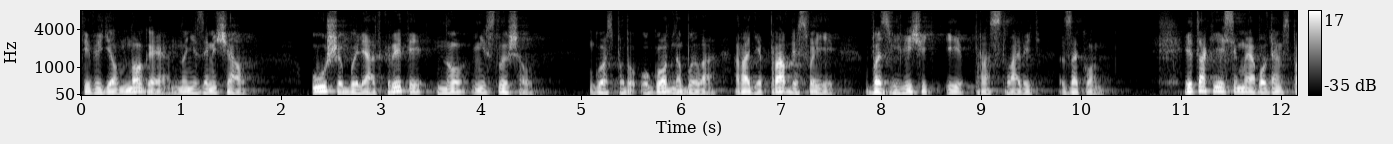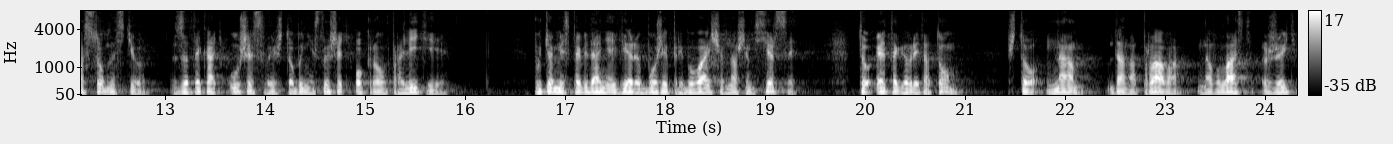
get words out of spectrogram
Ты видел многое, но не замечал. Уши были открыты, но не слышал – Господу угодно было ради правды своей возвеличить и прославить закон. Итак, если мы обладаем способностью затыкать уши свои, чтобы не слышать о кровопролитии, путем исповедания веры Божией, пребывающей в нашем сердце, то это говорит о том, что нам дано право на власть жить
